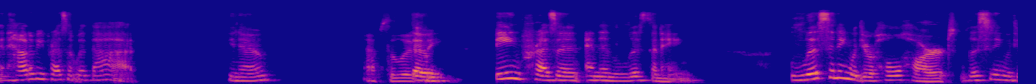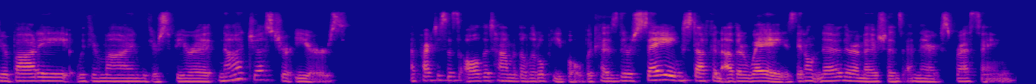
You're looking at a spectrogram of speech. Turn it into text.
And how to be present with that you know? Absolutely. So being present and then listening, listening with your whole heart, listening with your body, with your mind, with your spirit, not just your ears. I practice this all the time with the little people because they're saying stuff in other ways. They don't know their emotions and they're expressing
